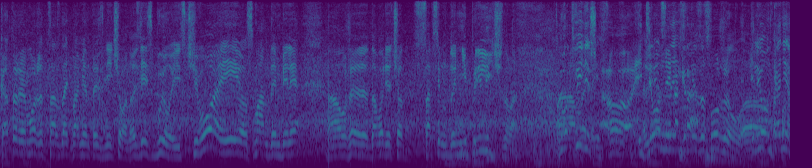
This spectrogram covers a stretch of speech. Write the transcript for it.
который может создать момент из ничего. Но здесь было из чего, и Осман Дембеле а, уже доводит счет совсем до неприличного. Ну А, вот в видишь, э, интересная игра. не заслужил. э, Или он, конечно,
